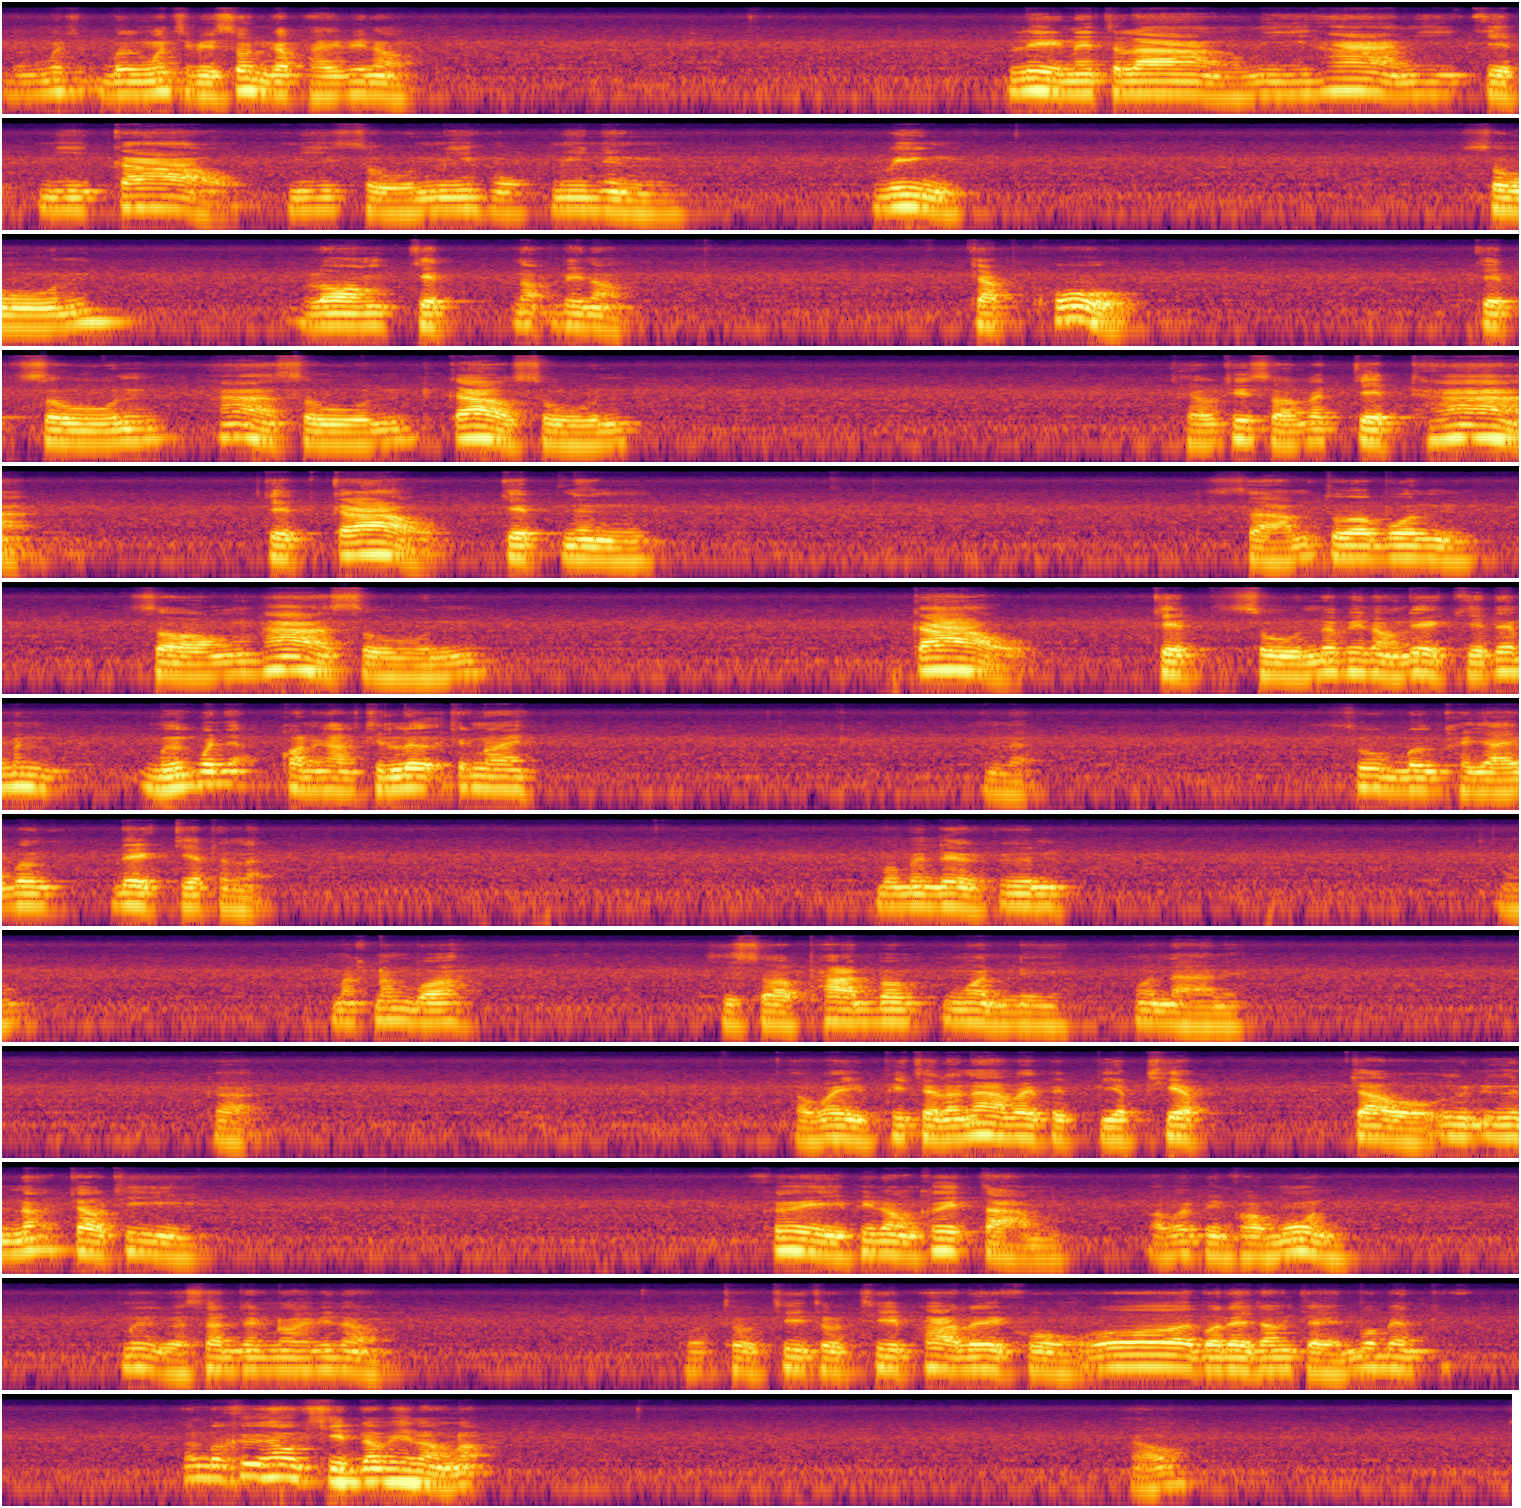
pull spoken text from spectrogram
เบิ่งมันเบิ่งมันสิไปส้นกับไผพี่น้องเลขในตารางมีห้ามีเจ็ดมีเก้ามีศูนย์มีหกมีหนึ่งวิ่งศูนย์ลองเจ็ดเนาะพี่น้องจับคู่เจ็ดศูนย์ ห้าศูนย์เก้าศูนย์แถวที่สองก็เจ็ดห้าเจ็ดเก้าเจ็ดหนึ่งสามตัวบนสองห้าศูนย์เก้าเจ็ดศูนย์นะพี่น้องเรียกเกียรได้มันมึกมันเนี่ยก่อนข้างชิเลอะจังหน่อยนั่นแหละซูมเบิงขยายเบิง เลขเกียรนั่นแหละบ่แม่นเลขอื่นมักน้ำบ่สิสอบผ่านบ่งวดนี้งวดหนานี่ก็เอาไว้พิจารณาไว้ไปเปรียบเทียบเจ้าอื่นๆเนาะเจ้าที่ เคยพี่น้องเคยตาม เอาไว้เป็นข้อมูล มือก็สั้นจังน้อยพี่น้องขอโทษที่โทษที่พลาดเลยโค้งโอ้ยบ่ได้ตั้งใจบ่แม่นมันบ่คือเฮาคิดเนาะพี่น้องเนาะเอา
